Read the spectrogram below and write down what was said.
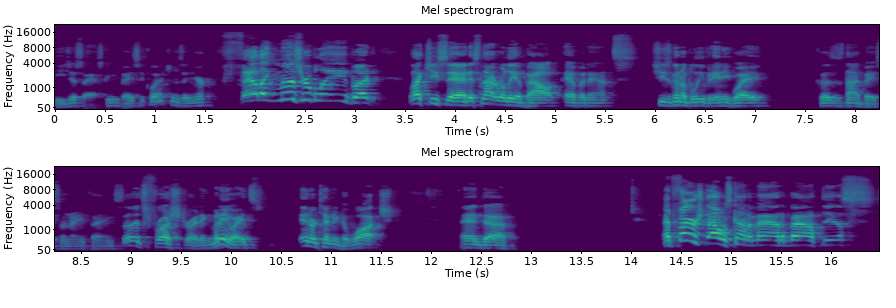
he's just asking you basic questions, and you're failing miserably. But like she said, it's not really about evidence. She's going to believe it anyway because it's not based on anything. So it's frustrating. But anyway, it's entertaining to watch. And uh, at first, I was kind of mad about this.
